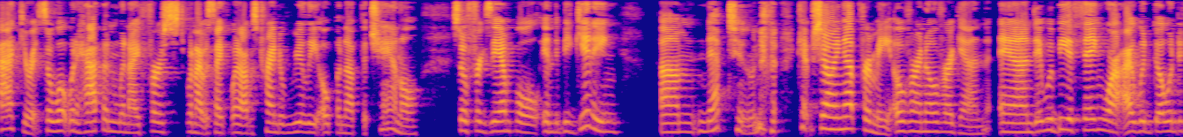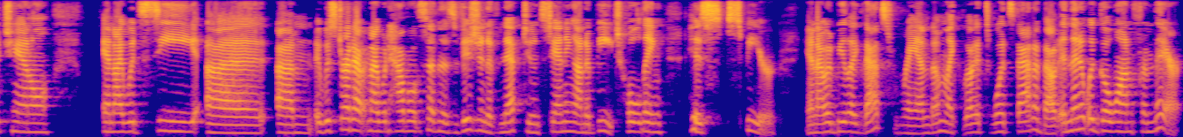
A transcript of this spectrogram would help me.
accurate. So what would happen when I first, when I was like, when I was trying to really open up the channel? So for example, in the beginning, um, Neptune kept showing up for me over and over again. And it would be a thing where I would go into channel and I would see, uh, um, it would start out and I would have all of a sudden this vision of Neptune standing on a beach holding his spear. And I would be like, that's random. Like, what's, what's that about? And then it would go on from there.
